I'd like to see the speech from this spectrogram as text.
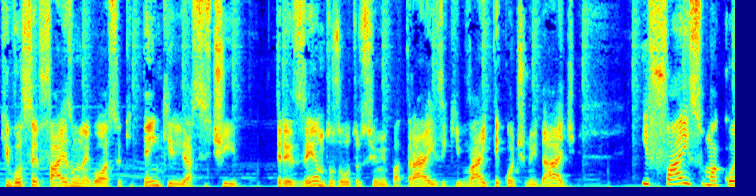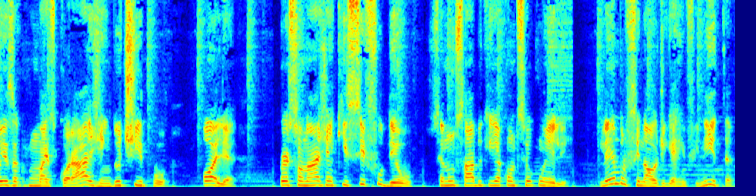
que você faz um negócio que tem que assistir 300 outros filmes para trás e que vai ter continuidade, e faz uma coisa com mais coragem, do tipo: olha, o personagem aqui se fudeu, você não sabe o que aconteceu com ele. Lembra o final de Guerra Infinita?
